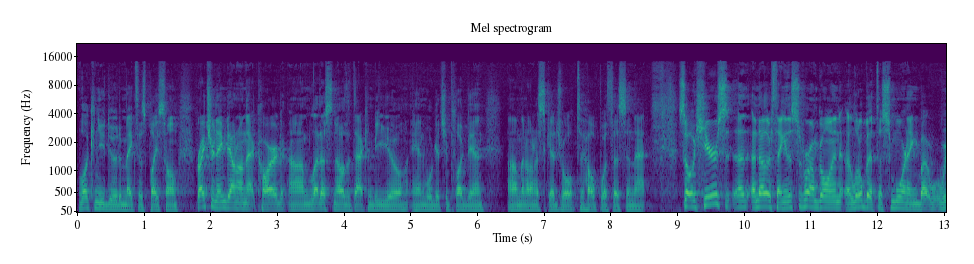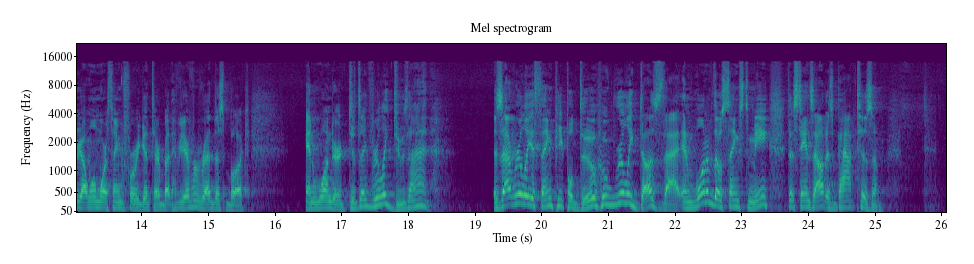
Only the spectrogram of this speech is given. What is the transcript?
What can you do to make this place home? Write your name down on that card. Um, let us know that that can be you, and we'll get you plugged in um, and on a schedule to help with us in that. So here's a, another thing. This is where I'm going a little bit this morning, but we got one more thing before we get there. But have you ever read this book? And wonder did they really do that? Is that really a thing people do? Who really does that? And one of those things to me that stands out is baptism.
